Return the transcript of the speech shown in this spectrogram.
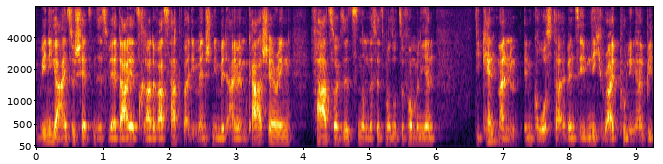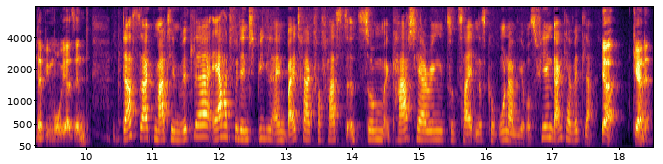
weniger einzuschätzen ist, wer da jetzt gerade was hat, weil die Menschen, die mit einem im Carsharing-Fahrzeug sitzen, um das jetzt mal so zu formulieren, die kennt man im Großteil, wenn es eben nicht Ride-Pooling-Anbieter wie Moja sind. Das sagt Martin Wittler. Er hat für den Spiegel einen Beitrag verfasst zum Carsharing zu Zeiten des Coronavirus. Vielen Dank, Herr Wittler. Ja, gerne.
